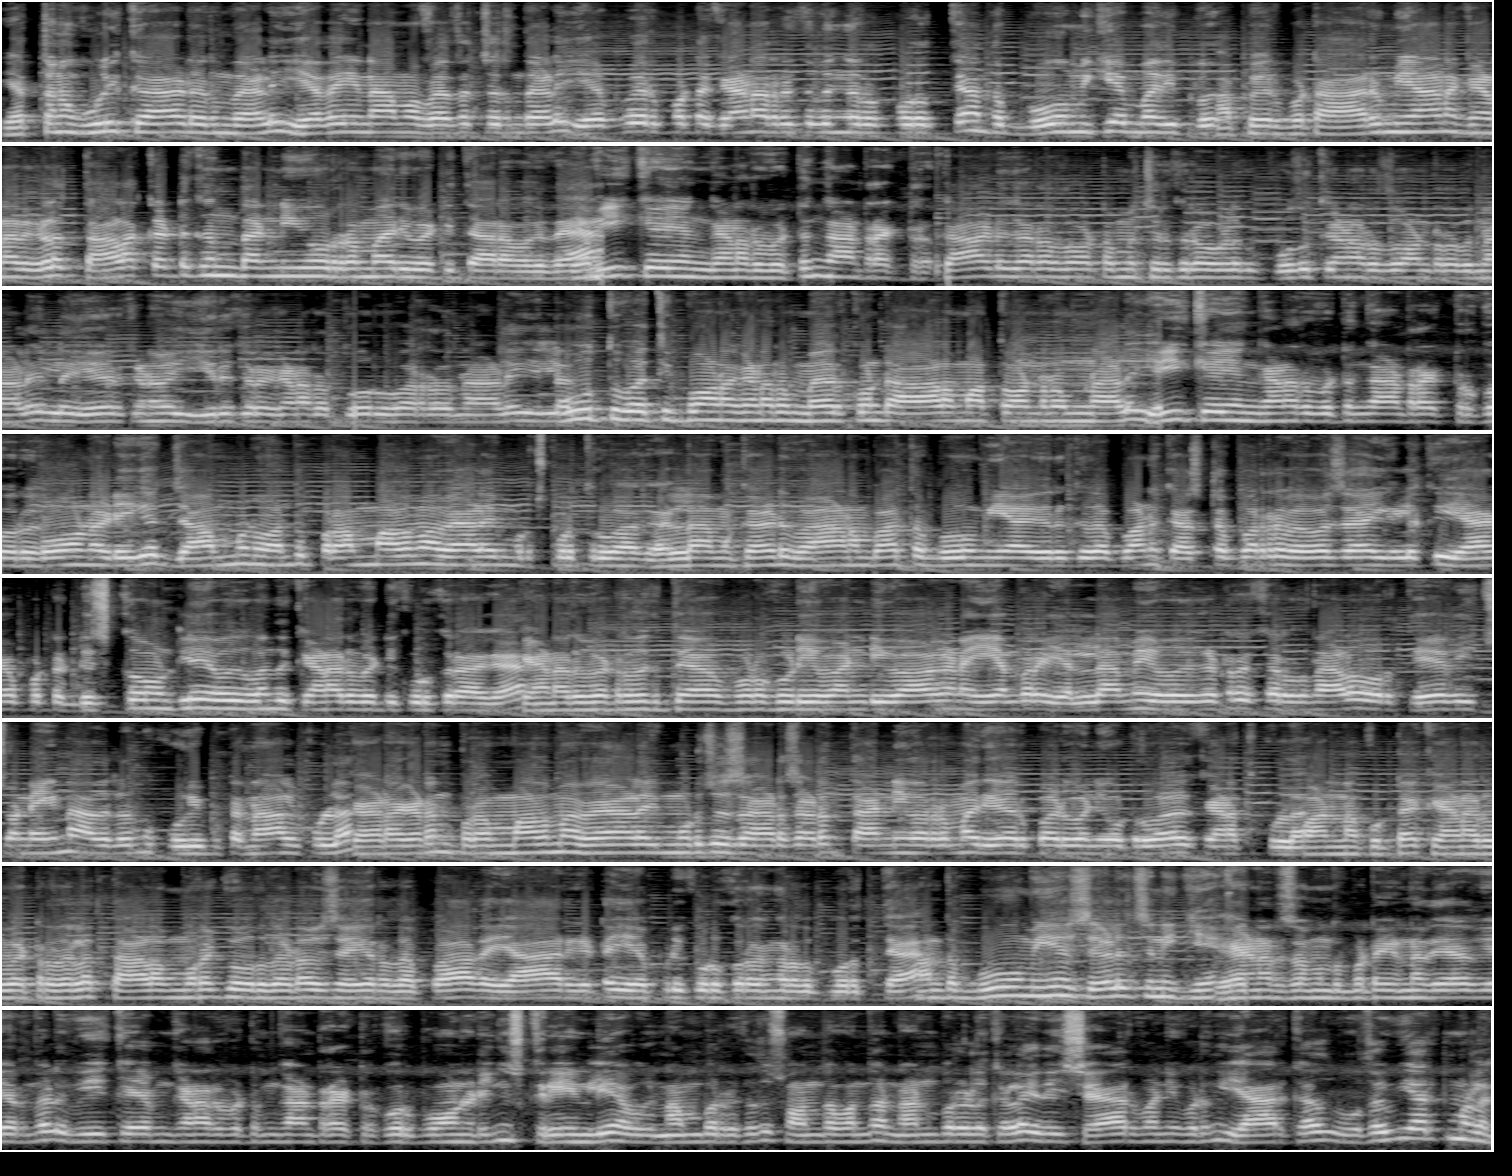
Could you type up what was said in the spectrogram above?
எத்தனை குழிக்காடு இருந்தாலும் எதை நாம விதைச்சிருந்தாலும் எப்பேற்பட்ட கிணறு இருக்குதுங்கிற பொறுத்தே அந்த பூமிக்கே மதிப்பு. அப்பேற்பட்ட அருமையான கிணறுகளை தலைக்கட்டுக்குன்னு தண்ணி ஊடுற மாதிரி வெட்டி தர வகுத விகேஎம் கிணறு வெட்டும் கான்ட்ராக்டர் காடு கரை தோட்டம் வச்சிருக்கிறவங்களுக்கு புது கிணறு தோன்றதுனால இல்ல ஏற்கனவே இருக்கிற கிணறு தூர் வர்றதுனால இல்ல ஊத்து வத்தி போன கிணறு மேற்கொண்டு ஆழமா தோண்டணும்னால விகேஎம் கிணறு வெட்டும் கான்ட்ராக்டருக்கு ஒரு போன் அடிக்க ஜம்முன்னு வந்து பிரமாதமா வேலையை முடிச்சு கொடுத்துருவாங்க. வெள்ளாம காடு வானம் பார்த்த பூமியா இருக்குதப்பான்னு கஷ்டப்படுற விவசாயிகளுக்கு ஏகப்பட்ட டிஸ்கவுண்ட்லயே இவங்க வந்து கிணறு வெட்டி கொடுக்குறாங்க. கிணறு வெட்டுறதுக்கு தேவைப்படக்கூடிய வண்டி வாகன இயந்திரம் எல்லாமே இவங்க கிட்ட இருக்கிறதுனால ஒரு தேதி சொன்னீங்கன்னா அதுல இருந்து குறிப்பிட்ட நாளுக்குள்ள கடகடன் பிரமாதமா வேலை முடிச்சு சட சடன் தண்ணி வர்ற மாதிரி ஏற்பாடு பண்ணி விட்டுருவாங்க கிணத்துக்குள்ள. பண்ண கிணறு வெட்டுறதெல்லாம் தலைமுறைக்கு ஒரு தடவை செய்யறதப்ப அதை யாருகிட்ட எப்படி கொடுக்குறோங்கிறத பொறுத்த அந்த பூமியை செழிச்சு நிக்கும். கிணறு சம்பந்தப்பட்ட என்ன தேவையா இருந்தாலும் விகேஎம் கிணறு வெட்டும் கான்ட்ராக்டருக்கு ஒரு போன் அடிக்கும். ஸ்கிரீன்லயே அவங்க நம்பர் இருக்குது. சொந்த வந்த நண்பர்களுக்கெல்லாம் இதை ஷேர் பண்ணி விடுங்க. யாருக்காவது உதவியா இருக்குமில்ல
